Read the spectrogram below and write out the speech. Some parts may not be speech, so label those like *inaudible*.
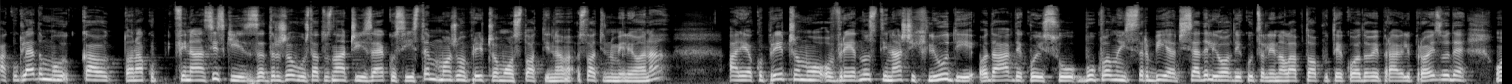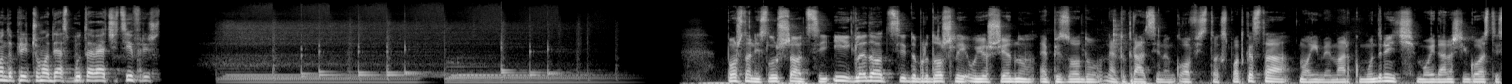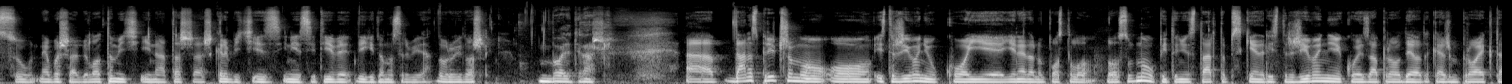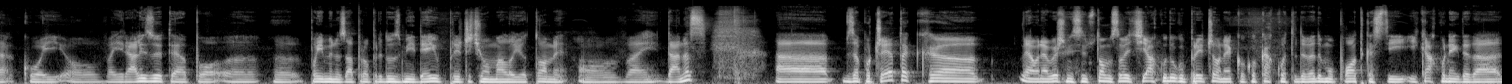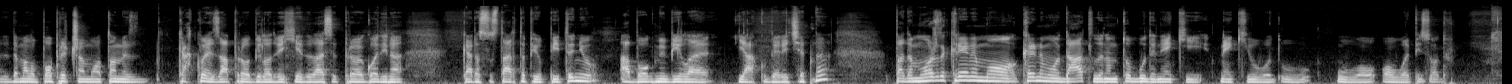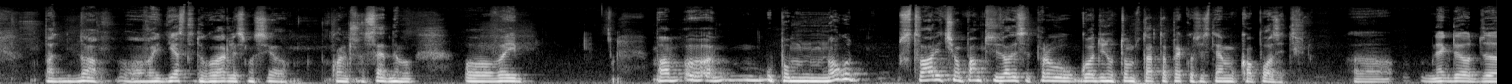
ako gledamo kao onako finansijski za državu šta to znači i za ekosistem, možemo pričamo o stotina, stotinu miliona, ali ako pričamo o vrednosti naših ljudi odavde koji su bukvalno iz Srbije, znači sedeli ovde i kucali na laptopu te kodove i pravili proizvode, onda pričamo o 10 puta veći cifri. Poštovani slušalci i gledalci, dobrodošli u još jednu epizodu Netokracijenog Office Talks podcasta. Moje ime je Marko Mudrinić, moji današnji gosti su Neboša Bilotomić i Nataša Škrbić iz inicijative Digitalna Srbija. Dobro vi došli. Bolje te našli. Danas pričamo o istraživanju koje je nedavno postalo dostupno, u pitanju je Startup Scanner istraživanje koje je zapravo deo, da kažem, projekta koji ovaj, realizujete, a po, po imenu zapravo preduzmi ideju, pričat ćemo malo i o tome ovaj, danas. A, za početak, evo ne baš mislim s tom sam već jako dugo pričao nekako kako te dovedemo u podcast i, i kako negde da, da malo popričamo o tome kako je zapravo bila 2021. godina kada su startupi u pitanju, a bog mi bila je jako beričetna, pa da možda krenemo, krenemo odatle da nam to bude neki, neki uvod u, u ovu epizodu. Pa da, ovaj, jeste, dogovarali smo se, evo, konačno sednemo. Ovaj, pa po mnogo stvari ćemo pamtiti 21. godinu u tom startup ekosistemu kao pozitivno. Uh, negde od uh,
